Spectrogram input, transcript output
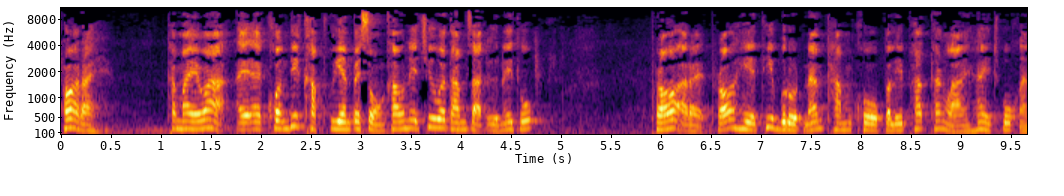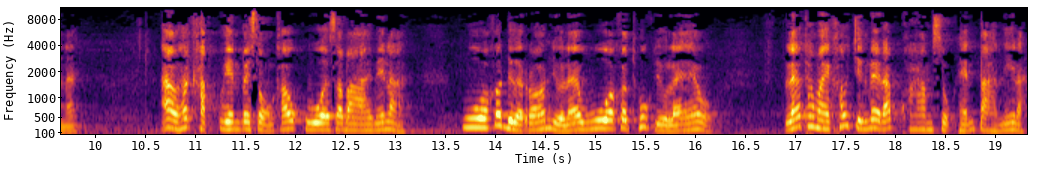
เพราะอะไรทำไมว่าไอ้คนที่ขับเกวียนไปส่งเขาเนี่ยชื่อว่าทำสัตว์อื่นให้ทุกข์เพราะอะไร เพราะเหตุที่บุรุษนั้นทำโคปริพัททั้งหลายให้ทุกข์อะนะอ้าวถ้าขับเกวียนไปส่งเขากลัวสบายไหมล่ะ วัวก็เดือดร้อนอยู่แล้ว วัวก็ทุกข์อยู่แล้ว แล้วทำไมเขาจึงได้รับความสุขเห็นป่านนี้ล่ะ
